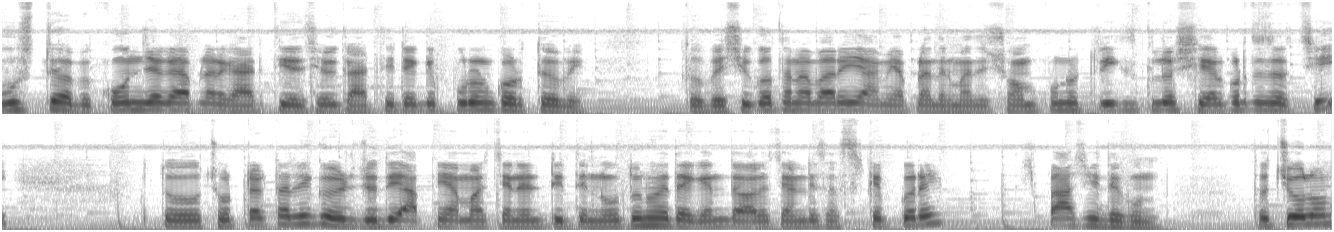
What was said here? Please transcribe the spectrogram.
বুঝতে হবে কোন জায়গায় আপনার ঘাটতি আছে ওই ঘাটতিটাকে পূরণ করতে হবে। তো বেশি কথা না বাড়িয়ে আমি আপনাদের মাঝে সম্পূর্ণ ট্রিক্সগুলো শেয়ার করতে যাচ্ছি। তো ছোট্ট একটা রিকোয়েস্ট যদি আপনি আমার চ্যানেলটিতে নতুন হয়ে থাকেন, তাহলে চ্যানেলটি সাবস্ক্রাইব করে পাশেই দেখুন। তো চলুন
